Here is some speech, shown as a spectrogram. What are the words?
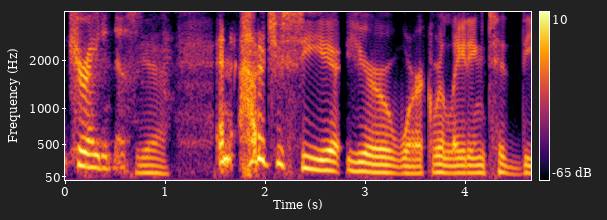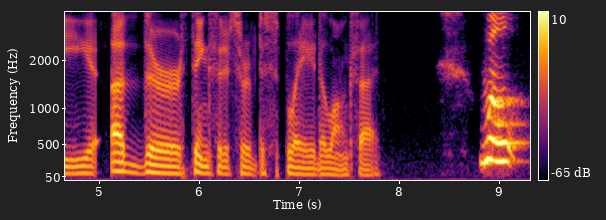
curated this. Yeah. And how did you see your work relating to the other things that it sort of displayed alongside? Well,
